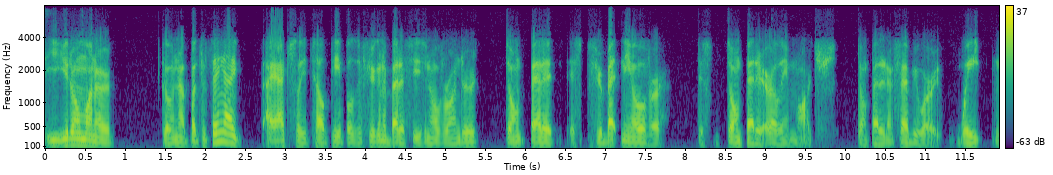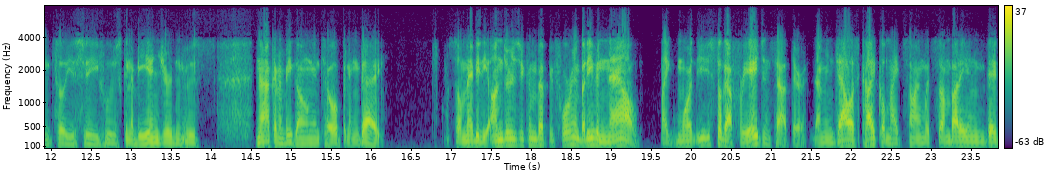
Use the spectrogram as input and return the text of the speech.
you don't want to go nuts. But the thing I I actually tell people is if you're going to bet a season over under, don't bet it. If you're betting the over, just don't bet it early in March. Don't bet it in February wait until you see who's going to be injured and who's not going to be going into opening day. So maybe the unders you can bet before him, but even now, like more, you still got free agents out there. I mean, Dallas Keuchel might sign with somebody, and they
